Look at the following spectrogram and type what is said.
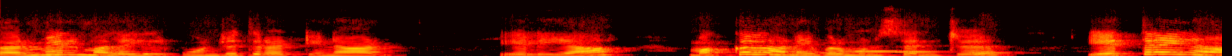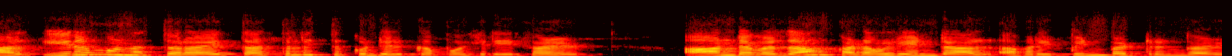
கர்மேல் மலையில் ஒன்று திரட்டினான். எலியா மக்கள் அனைவர் முன் சென்று எத்தனை நாள் இருமனத்துராய் தத்தளித்துக் கொண்டிருக்கப் போகிறீர்கள்? ஆண்டவர் தான் கடவுள் என்றால் அவரை பின்பற்றுங்கள்.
